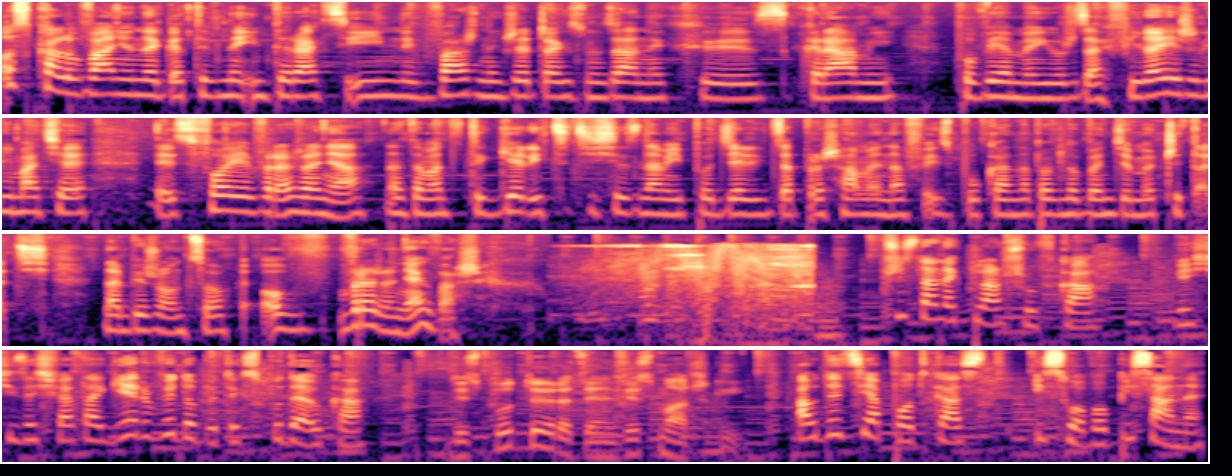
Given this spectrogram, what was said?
o skalowaniu negatywnej interakcji i innych ważnych rzeczach związanych y, z grami powiemy już za chwilę. Jeżeli macie y, swoje wrażenia na temat tych gier i chcecie się z nami podzielić, zapraszamy na Facebooka. Na pewno będziemy czytać na bieżąco o wrażeniach waszych. Przystanek planszówka. Wieści ze świata gier wydobytych z pudełka. Dysputy, recenzje, smaczki. Audycja, podcast i słowo pisane.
